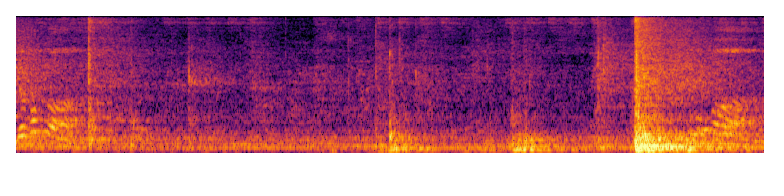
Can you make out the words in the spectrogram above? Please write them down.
여섯 번. 일곱 번.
